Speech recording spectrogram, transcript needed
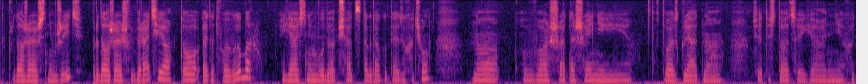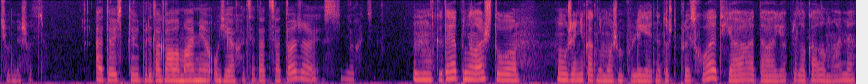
ты продолжаешь с ним жить, продолжаешь выбирать ее, то это твой выбор. Я с ним буду общаться тогда, когда я захочу, но ваши отношения и в твой взгляд на всю эту ситуацию я не хочу вмешиваться. А то есть ты предлагала маме уехать от отца тоже? Съехать? Когда я поняла, что мы уже никак не можем повлиять на то, что происходит, я, да, я предлагала маме.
